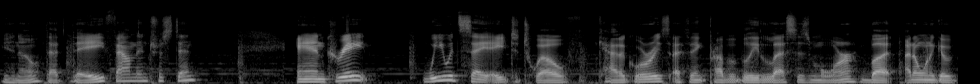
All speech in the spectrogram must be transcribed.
you know, that they found interest in, and create, we would say 8 to 12 categories. I think probably less is more, but I don't want to go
